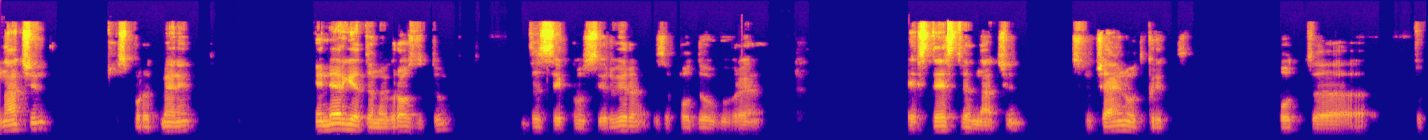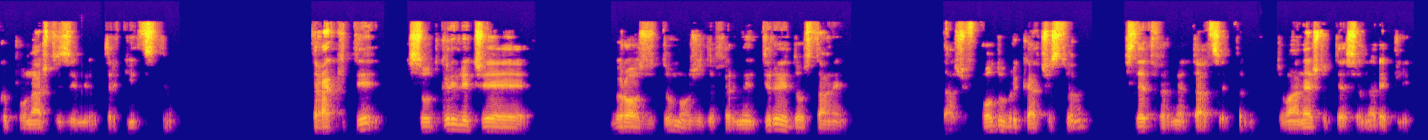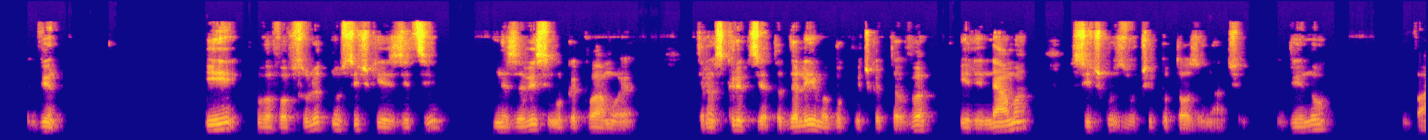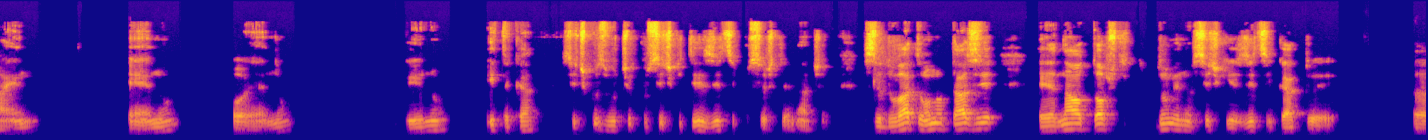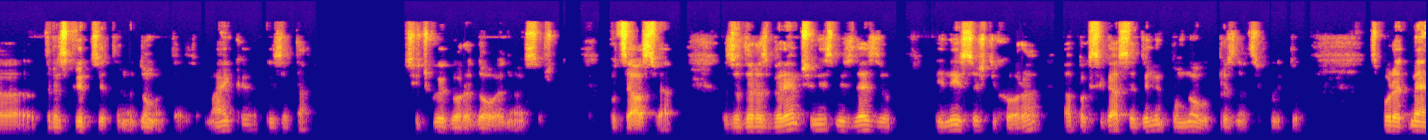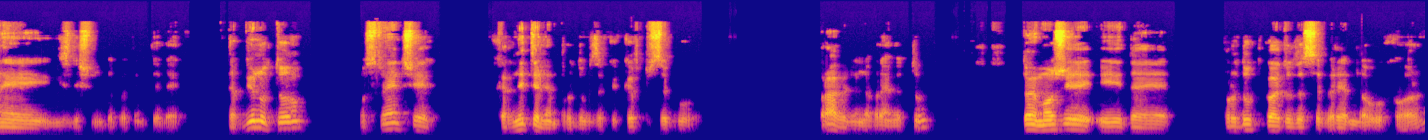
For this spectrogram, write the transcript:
начин, според мен, енергията на гроздето да се консервира за по-дълго време. Естествен начин, случайно открит от тук по нашите земи, от тракиците. Траките са открили, че гроздето може да ферментира и да остане даже в по-добри качества, след ферментацията. Това нещо те са нарекли вино. И в абсолютно всички езици, независимо каква му е транскрипцията, дали има буквичката В или няма, всичко звучи по този начин. Вино, вайн, ено, оено, вино и така. Всичко звучи по всичките езици по същия начин. Следователно, тази е една от общите думи на всички езици, както е а, транскрипцията на думата за майка и за тата. Всичко е горе-долу едно и също по цял свят. За да разберем, че ние сме излезли от едни и същи хора, а пък сега се делим по много признаци, които според мен е излишно да бъдем делени. Та освен че е хранителен продукт, за какъвто са го правили на времето, той може и да е продукт, който да събере много хора.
